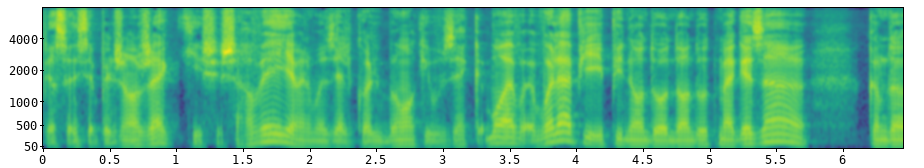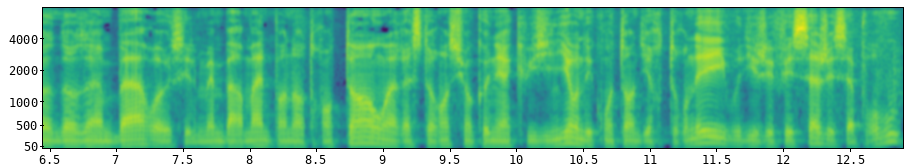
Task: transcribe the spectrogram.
Personne s'appelle Jean-Jacques qui est chez Charvet. Il y a Mademoiselle Colban qui vous a. Bon voilà. Puis et puis dans d'autres magasins comme dans, un bar, euh, c'est le même barman pendant 30 ans, ou un restaurant, si on connaît un cuisinier, on est content d'y retourner, il vous dit j'ai fait ça, j'ai ça pour vous.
